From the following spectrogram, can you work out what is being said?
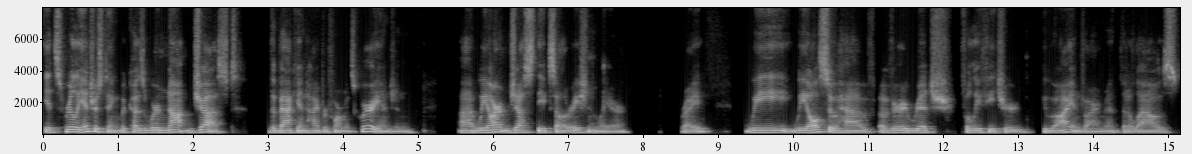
it's really interesting because we're not just the backend high performance query engine. Uh, we aren't just the acceleration layer, right? We, we also have a very rich, fully featured UI environment that allows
